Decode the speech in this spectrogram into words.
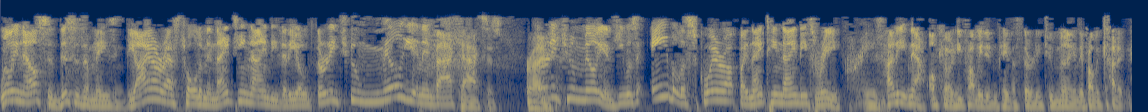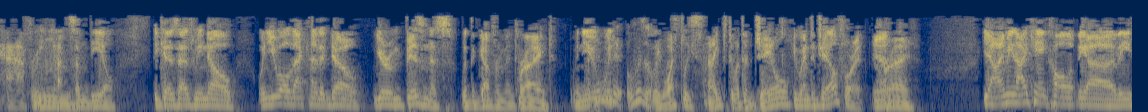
Willie Nelson, this is amazing. The IRS told him in 1990 that he owed 32 million in back taxes. Right. 32 million. He was able to square up by 1993. Crazy. How do you now? Okay, he probably didn't pay the 32 million. They probably cut it in half or he cut some deal. Because as we know, when you owe that kind of dough, you're in business with the government. Right. When you when it- was it like Wesley Snipes went to jail? he went to jail for it. Yeah. Right. Yeah, I mean, I can't call up the uh, the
